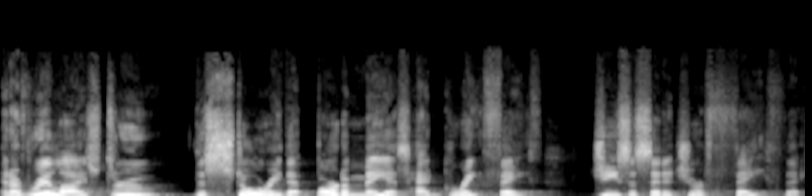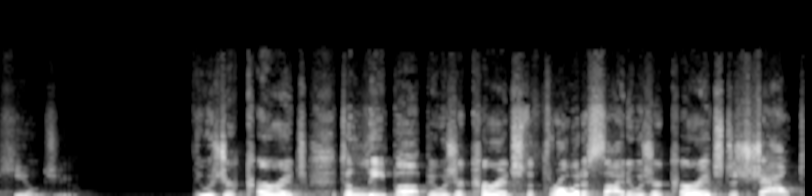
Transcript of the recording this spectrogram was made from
And I've realized through the story that Bartimaeus had great faith. Jesus said, It's your faith that healed you. It was your courage to leap up. It was your courage to throw it aside. It was your courage to shout.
